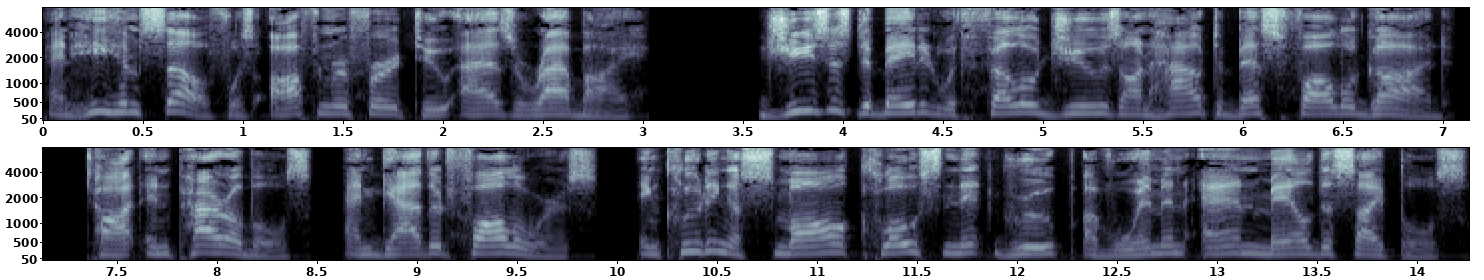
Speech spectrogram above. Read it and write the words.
and he himself was often referred to as rabbi. Jesus debated with fellow Jews on how to best follow God, taught in parables, and gathered followers, including a small, close knit group of women and male disciples.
